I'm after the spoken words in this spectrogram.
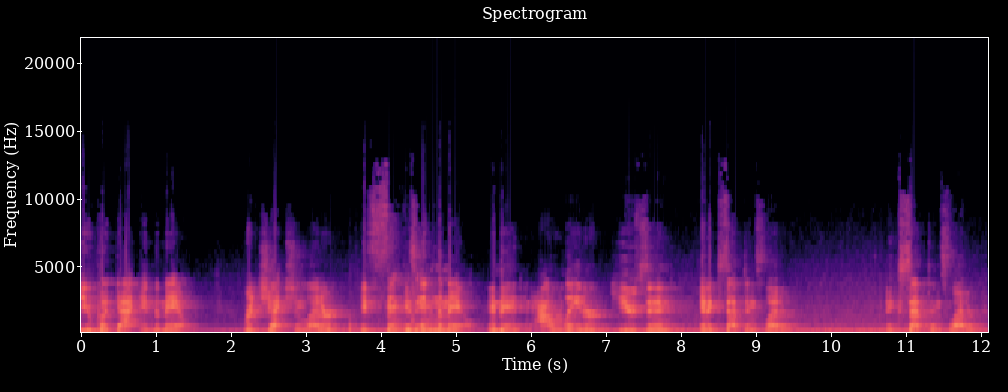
You put that in the mail. Rejection letter is sent, is in the mail. And then an hour later, you send an acceptance letter. Acceptance letter.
